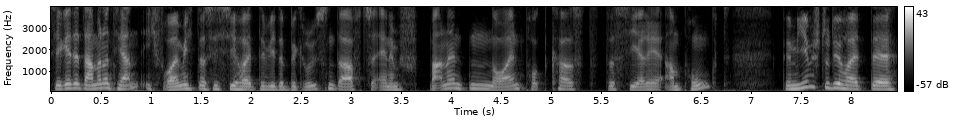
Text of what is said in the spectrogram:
Sehr geehrte Damen und Herren, ich freue mich, dass ich Sie heute wieder begrüßen darf zu einem spannenden neuen Podcast der Serie Am Punkt. Bei mir im Studio heute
